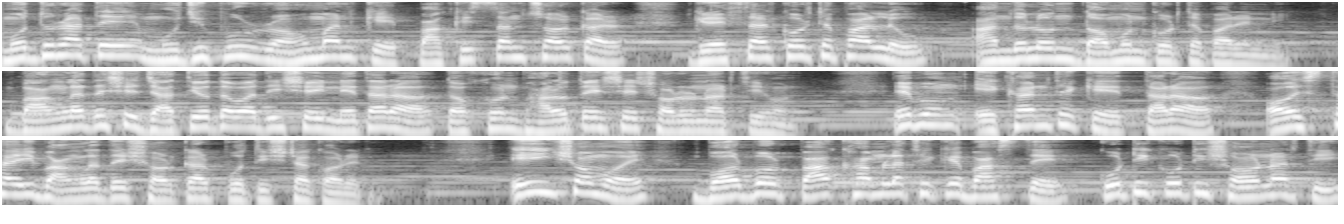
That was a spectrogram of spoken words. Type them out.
মধ্যরাতে মুজিবুর রহমানকে পাকিস্তান সরকার গ্রেফতার করতে পারলেও আন্দোলন দমন করতে পারেননি। বাংলাদেশে জাতীয়তাবাদী সেই নেতারা তখন ভারতে এসে শরণার্থী হন এবং এখান থেকে তারা অস্থায়ী বাংলাদেশ সরকার প্রতিষ্ঠা করেন। এই সময় বর্বর পাক হামলা থেকে বাঁচতে কোটি কোটি শরণার্থী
